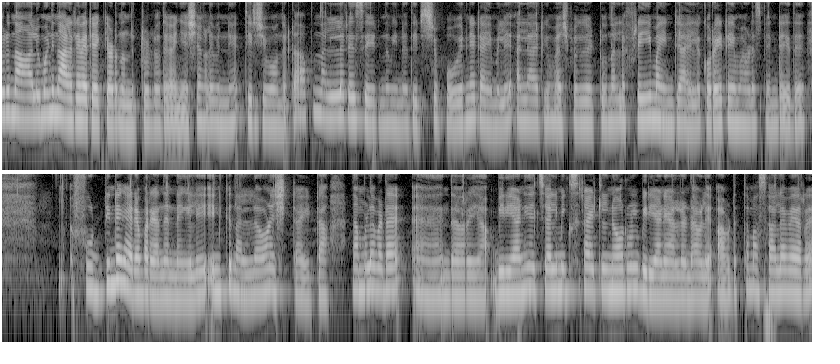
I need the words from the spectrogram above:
ഒരു നാല് മണി നാലര വരെയൊക്കെ അവിടെ നിന്നിട്ടുള്ളൂ. അത് കഴിഞ്ഞ ശേഷം ഞങ്ങൾ പിന്നെ തിരിച്ചു പോകുന്നിട്ട് അപ്പം നല്ല രസമായിരുന്നു പിന്നെ തിരിച്ച് പോരുന്ന ടൈമിൽ എല്ലാവർക്കും വിശപ്പൊക്കെ കിട്ടും. നല്ല ഫ്രീ മൈൻഡ് ആയില്ല കുറേ ടൈം അവിടെ സ്പെൻഡ് ചെയ്ത്. ഫുഡിന്റെ കാര്യം പറയാമെന്നുണ്ടെങ്കിൽ എനിക്ക് നല്ലോണം ഇഷ്ടമായിട്ടാ നമ്മളിവിടെ എന്താ പറയുക ബിരിയാണി വെച്ചാൽ മിക്സ്ഡ് ആയിട്ടുള്ള നോർമൽ ബിരിയാണിയാണല്ലോ ഉണ്ടാവില്ല അവിടുത്തെ മസാല വേറെ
